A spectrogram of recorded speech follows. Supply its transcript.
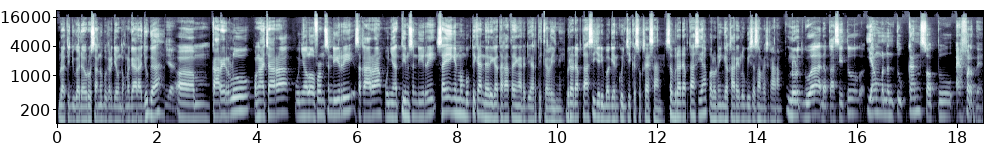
Berarti juga ada urusan lu bekerja untuk negara juga. Iya. Em, karir lu pengacara, punya law firm sendiri, sekarang punya tim sendiri. Saya ingin membuktikan dari kata-kata yang ada di artikel ini. Beradaptasi jadi bagian kunci kesuksesan. Seberadaptasi apa lo hingga karir lu bisa sampai sekarang? Menurut gua adaptasi itu yang menentukan suatu effort ya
